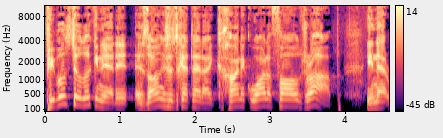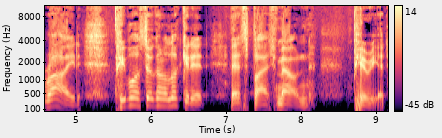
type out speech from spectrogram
People are still looking at it as long as it's got that iconic waterfall drop in that ride. People are still going to look at it as Splash Mountain, period.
